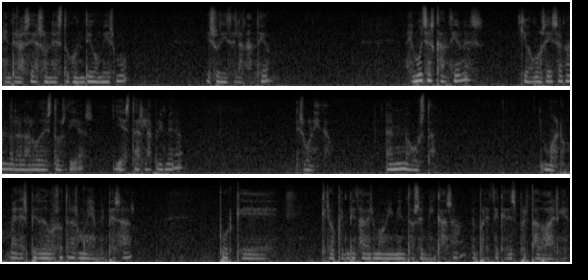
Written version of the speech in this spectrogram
Mientras seas honesto contigo mismo, eso dice la canción. Hay muchas canciones que vamos a ir sacando a lo largo de estos días y esta es la primera. Es bonita. A mí me gusta. Bueno, me despido de vosotras muy a mi pesar, porque creo que empieza a haber movimientos en mi casa. Me parece que he despertado a alguien.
